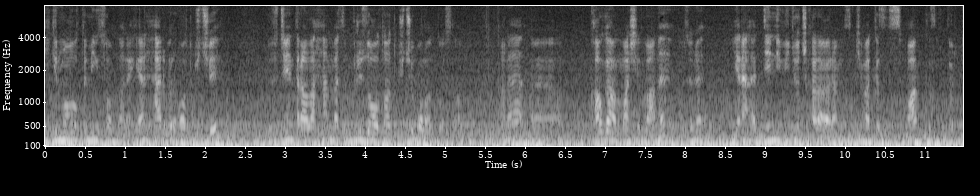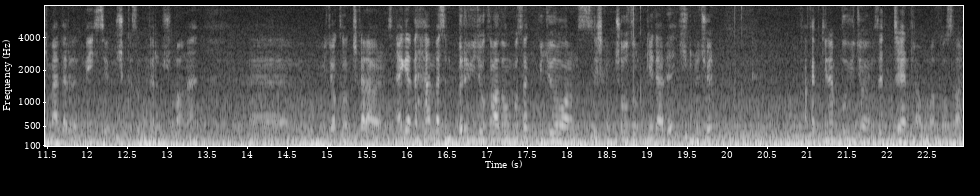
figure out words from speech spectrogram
Yigirma olti ming so'mdan ekan har bir ot kuchi. O'zi jentralar hammasi bir yuz olti ot kuchi bo'ladi do'stlar. Ana e, qolgan mashinalarni o'zini yana отдельный video chiqaraveramiz. Kimga qiziq spark qiziqdir kimadir nexia uch qiziqdir shularni e, video qilib chiqaraveramiz. Agarda hammasini bir video qiladigan bo'lsak videolarimiz слишком cho'zilib ketadi. Shuning uchun faqatgina bu videomizda jentra bo'ladi do'stlar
